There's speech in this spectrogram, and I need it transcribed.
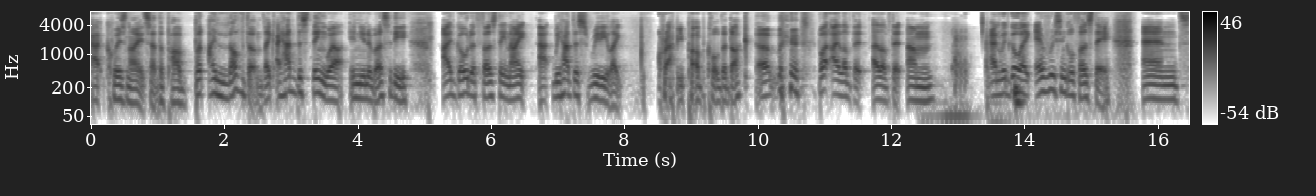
at quiz nights at the pub, but I love them. Like I had this thing where in university, I'd go to Thursday night at we had this really like crappy pub called the Duck, um, but I loved it. I loved it. Um, and we'd go like every single Thursday, and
